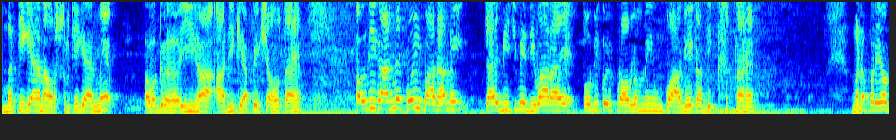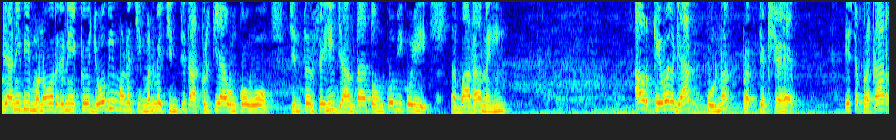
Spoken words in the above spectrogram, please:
मति ज्ञान और श्रुति ज्ञान में अवग्रह, ईहा आदि की अपेक्षा होता है। अवधि ज्ञान में कोई बाधा नहीं। चाहे बीच में दीवार आए तो भी कोई प्रॉब्लम नहीं उनको आगे का दिख सकता है। मन प्रयोग यानी भी मनोवर्गनी को जो भी मन मन में चिंतित आकृतियाँ उनको वो चिंतन से ही जानता है तो उनको भी कोई बाधा नहीं। और केवल ज्ञान पूर्ण प्रत्यक्ष है। इस प्रकार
